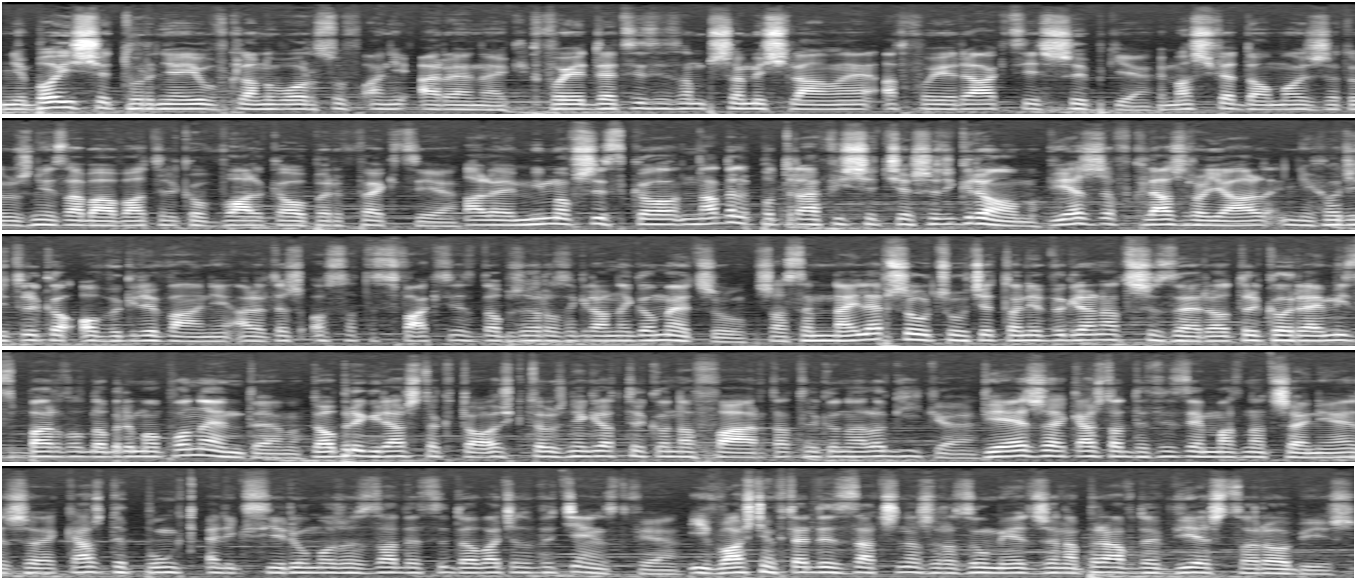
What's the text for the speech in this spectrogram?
Nie boisz się turniejów, clan warsów ani arenek. Twoje decyzje są przemyślane, a twoje reakcje szybkie. Masz świadomość, że to już nie zabawa, tylko walka o perfekcję. Ale mimo wszystko nadal potrafisz się cieszyć grą. Wiesz, że w Clash Royale nie chodzi tylko o wygrywanie, ale też o satysfakcję z dobrze rozegranego meczu. Czasem najlepsze uczucie to nie wygrana 3-0, tylko remis z bardzo dobrym oponentem. Dobry gracz to ktoś, kto już nie gra tylko na farta, tylko na logikę. Wie, że każda decyzja ma znaczenie, że każdy punkt eliksiru może zadecydować o zwycięstwie. I właśnie wtedy zaczynasz rozumieć, że naprawdę wiesz co robisz.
